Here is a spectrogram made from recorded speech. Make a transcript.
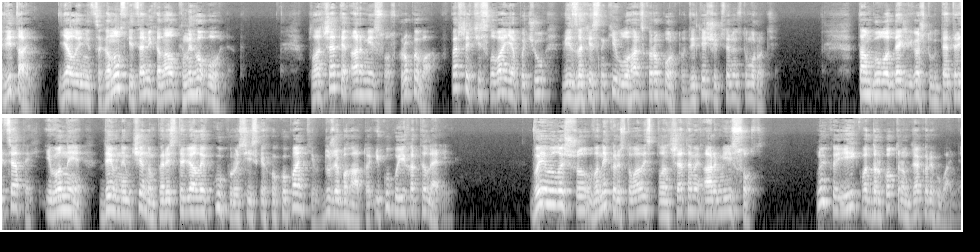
Вітаю! Я Леонід Цихановський, це мій канал Книгоогляд. Планшети армії СОС Кропива. Вперше ці слова я почув від захисників Луганського аеропорту у 2014 році. Там було декілька штук Д-30-х, і вони дивним чином перестріляли купу російських окупантів, дуже багато, і купу їх артилерії. Виявилось, що вони користувались планшетами армії СОС, ну і квадрокоптером для коригування.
